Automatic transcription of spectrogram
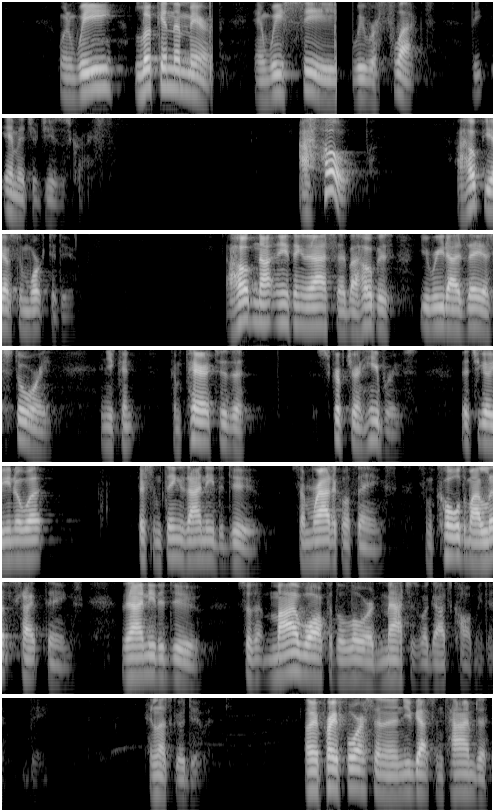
When we look in the mirror and we see, we reflect the image of Jesus Christ. I hope, I hope you have some work to do. I hope not anything that I said, but I hope is you read Isaiah's story and you can compare it to the scripture in Hebrews. That you go, you know what? There's some things I need to do, some radical things, some cold to my lips type things that I need to do so that my walk with the Lord matches what God's called me to be. And let's go do it. Let me pray for us, and then you've got some time to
